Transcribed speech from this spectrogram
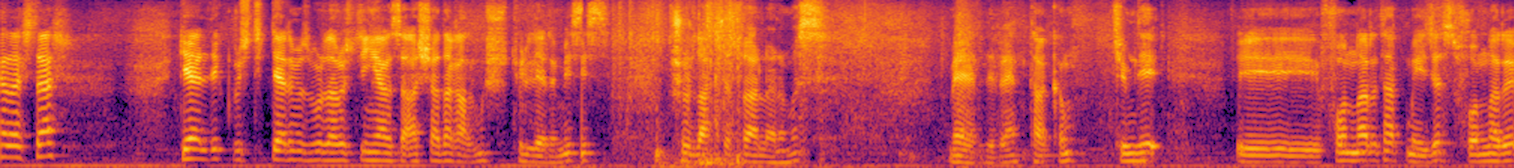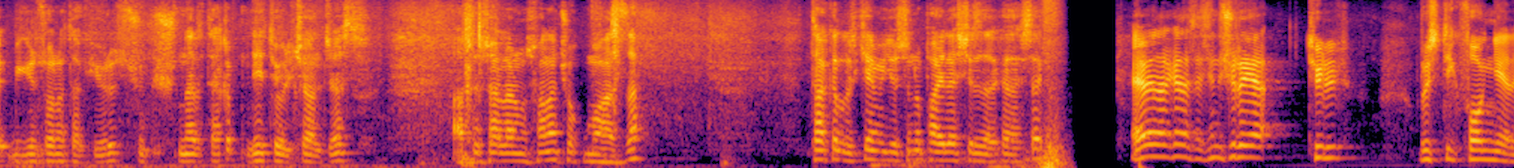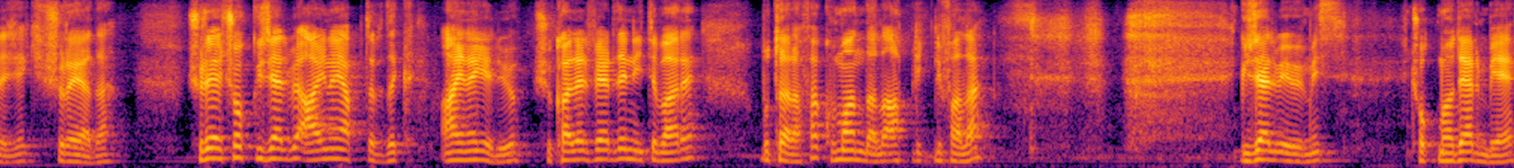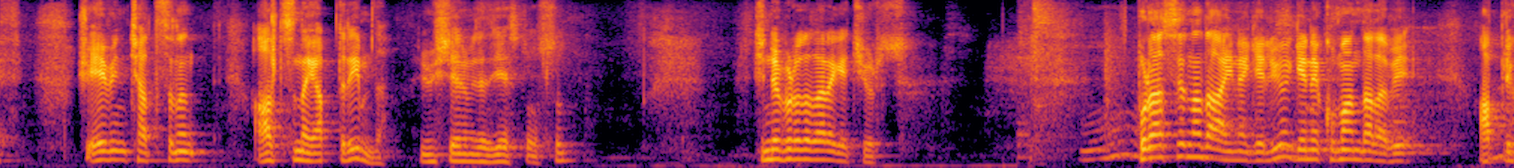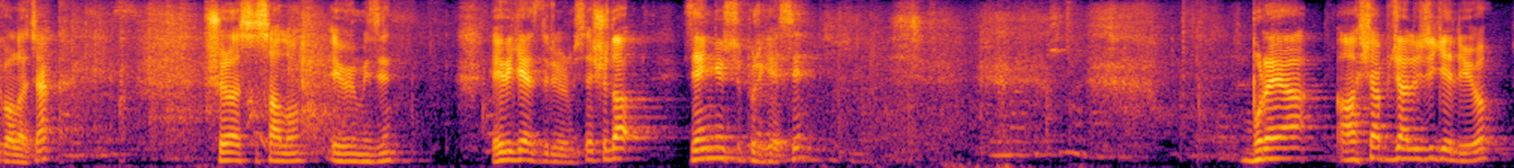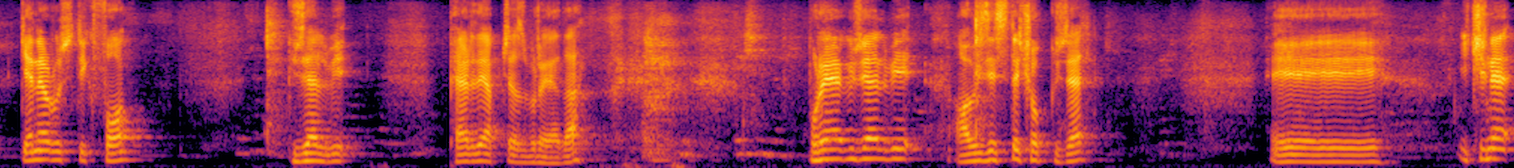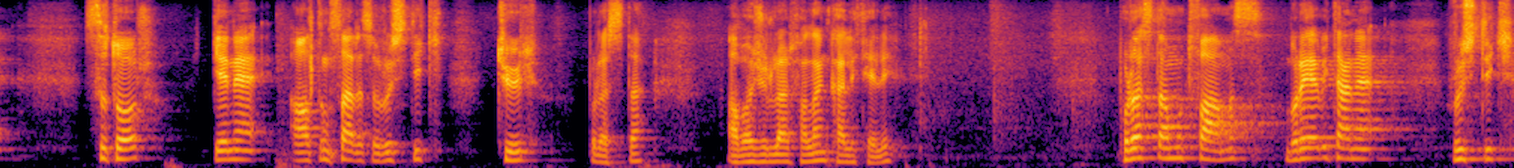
Arkadaşlar. Geldik. Rüstiklerimiz burada. Rüstin yarısı aşağıda kalmış. Tüllerimiz. Şurada aksesuarlarımız. Merdiven, takım. Şimdi eee, fonları takmayacağız. Fonları bir gün sonra takıyoruz. Çünkü şunları takıp net ölçü alacağız. Aksesuarlarımız falan çok muazzam. Takılırken videosunu paylaşırız arkadaşlar. Evet arkadaşlar şimdi şuraya tül rustik fon gelecek. Şuraya da. Şuraya çok güzel bir ayna yaptırdık. Ayna geliyor. Şu kaloriferden itibaren bu tarafa kumandalı, aplikli falan. Güzel bir evimiz. Çok modern bir ev. Şu evin çatısının altısına yaptırayım da. Müşterimize jest olsun. Şimdi buralara geçiyoruz. Burasına da ayna geliyor. Gene kumandalı bir aplik olacak. Şurası salon evimizin. Evi gezdiriyorum size. Şu da zengin süpürgesi. Buraya ahşap jaluzi geliyor. Gene rustik fon. Güzel bir perde yapacağız buraya da. Buraya güzel bir avizesi de çok güzel. Ee, içine store, gene altın sarısı rustik, tül. Burası da abajurlar falan kaliteli. Burası da mutfağımız. Buraya bir tane rustik,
